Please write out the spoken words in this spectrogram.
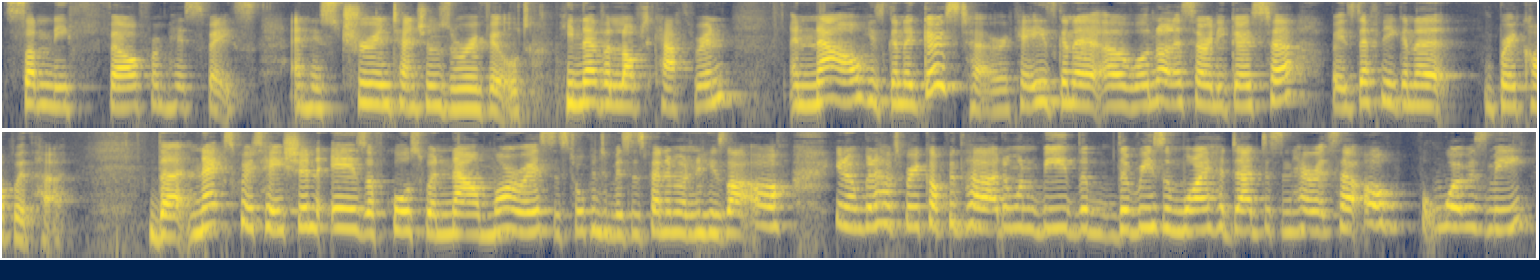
suddenly fell from his face and his true intentions were revealed. He never loved Catherine. And now he's to ghost her, okay? He's to, uh, well, not necessarily ghost her, but he's definitely to break up with her. The next quotation is, of course, when now Morris is talking to Mrs. Penniman and he's like, oh, you know, I'm going to have to break up with her. I don't want to be the, the reason why her dad disinherits her. Oh, woe is me.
